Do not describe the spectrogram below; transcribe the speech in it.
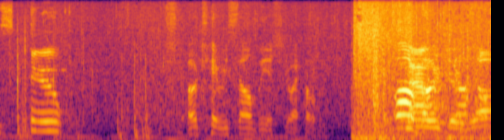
Stoop. Okay, we solved the issue, I hope. Oh now my we god. walk.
